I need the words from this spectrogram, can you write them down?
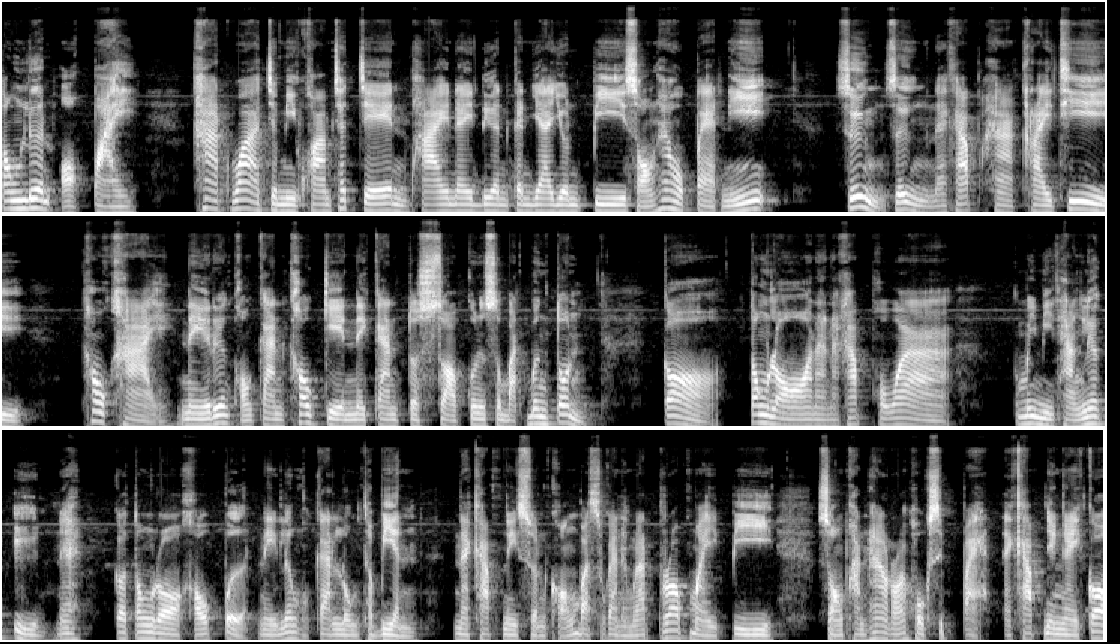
ต้องเลื่อนออกไป คาดว่าจะมีความชัดเจนภายในเดือนกันยายนปี 2568 นี้ ซึ่งซึ่งนะครับหากใครที่ เข้าข่ายในเรื่องของการเข้าเกณฑ์ในการตรวจสอบคุณสมบัติเบื้องต้น ก็ต้องรอนะนะครับ เพราะว่าก็ไม่มีทางเลือกอื่นนะก็ต้องรอเขาเปิดในเรื่องของการลงทะเบียนนะครับในส่วนของบัตรสวัสดิการแห่งรัฐรอบใหม่ปี 2568 นะครับยังไงก็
